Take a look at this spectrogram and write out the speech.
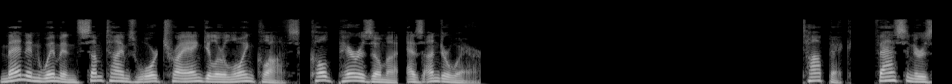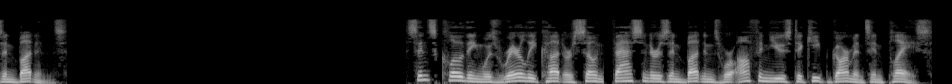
Men and women sometimes wore triangular loincloths, called perizoma, as underwear. Fasteners and buttons Since clothing was rarely cut or sewn, fasteners and buttons were often used to keep garments in place.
